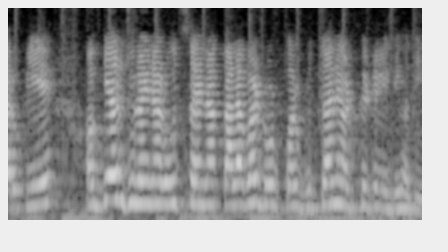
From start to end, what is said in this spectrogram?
આરોપીએ અગિયાર જુલાઈના રોજ શહેરના કાલાવાડ રોડ પર વૃદ્ધાને અડફેટે લીધી હતી.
